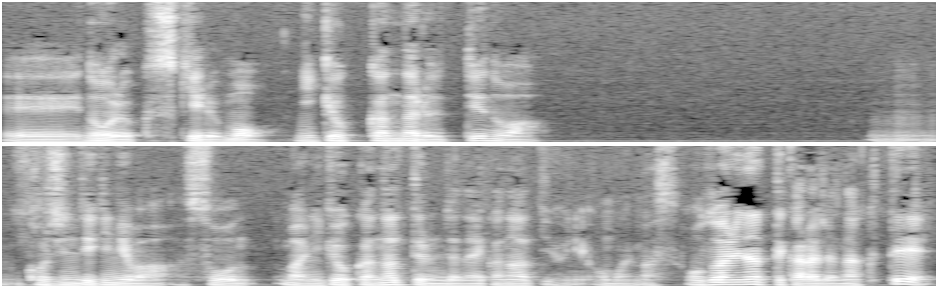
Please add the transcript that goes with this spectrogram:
えー能力スキルも二極化になるっていうのは、うん、個人的にはそう、まあ、二極化になってるんじゃないかなというふうに思います。大人になってからじゃなくて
